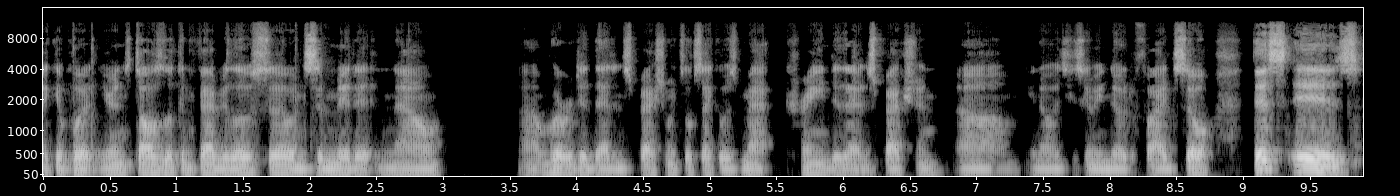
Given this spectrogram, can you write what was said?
I can put your installs looking fabuloso and submit it. And now uh, whoever did that inspection, which looks like it was Matt Crane did that inspection, um, you know, he's gonna be notified. So this is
